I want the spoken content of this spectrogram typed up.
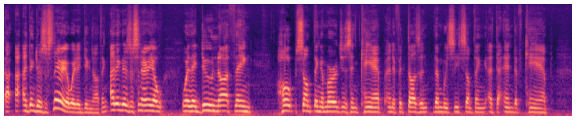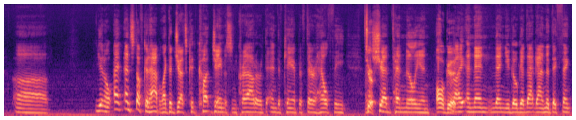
I I think there's a scenario where they do nothing. I think there's a scenario where they do nothing, hope something emerges in camp, and if it doesn't, then we see something at the end of camp. Uh, you know, and, and stuff could happen. Like the Jets could cut Jamison Crowder at the end of camp if they're healthy. and Sure. Shed 10 million. All good. Right. And then, then you go get that guy, and that they think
